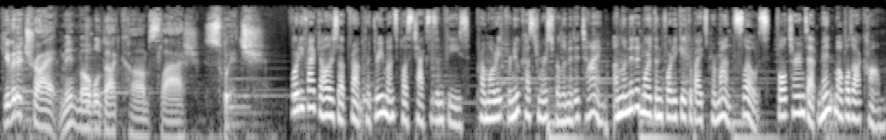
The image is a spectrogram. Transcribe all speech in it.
Give it a try at mintmobile.com slash switch. $45 upfront for three months plus taxes and fees. Promo rate for new customers for limited time. Unlimited more than 40 gigabytes per month. Slows. Full terms at mintmobile.com.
